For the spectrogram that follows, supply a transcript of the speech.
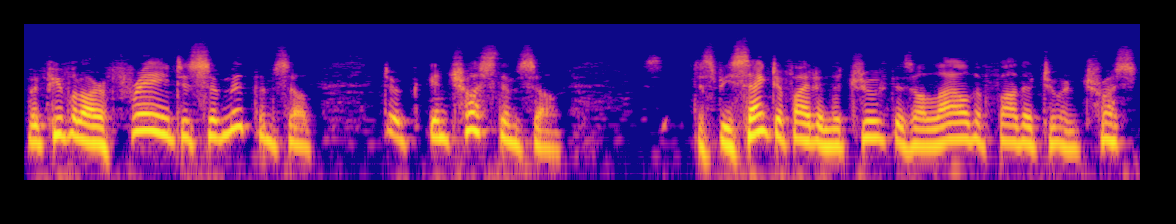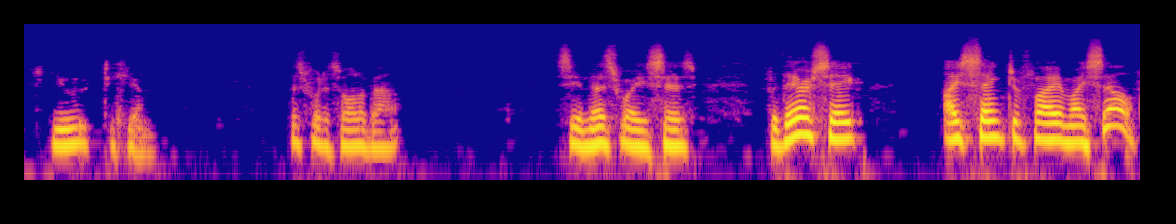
But people are afraid to submit themselves, to entrust themselves. To be sanctified in the truth is allow the Father to entrust you to Him. That's what it's all about. See, and that's why He says, For their sake, I sanctify myself.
